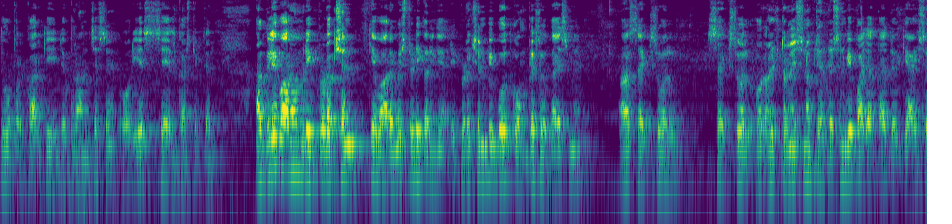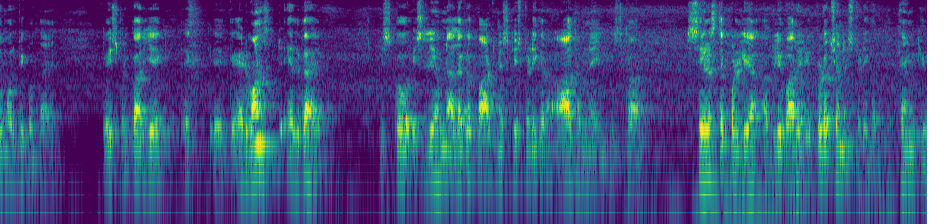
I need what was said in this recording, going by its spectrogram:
दो प्रकार की जो ब्रांचेस हैं और ये सेल का स्ट्रक्चर अगली बार हम रिप्रोडक्शन के बारे में स्टडी करेंगे। रिप्रोडक्शन भी बहुत कॉम्प्लेक्स होता है इसमें। असेक्सुअल सेक्सुअल और अल्टरनेशन ऑफ़ जनरेशन भी पाया जाता है जो कि आइसोमोर्फिक होता है। तो इस प्रकार ये एक, एक एडवांस्ड एल्गा है। इसको इसलिए हमने अलग अलग पार्ट में इसकी स्टडी करा। आज हमने इसका सेल्स तक पढ़ लिया, अगली बार रिप्रोडक्शन स्टडी करेंगे। थैंक यू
